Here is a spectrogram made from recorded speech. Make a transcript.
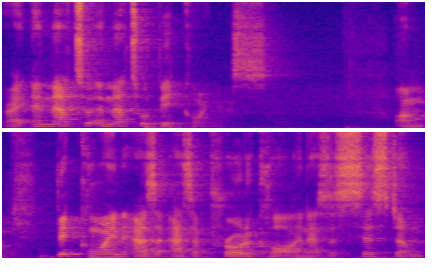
right? And that's what, and that's what Bitcoin is. Um, Bitcoin as a, as a protocol and as a system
